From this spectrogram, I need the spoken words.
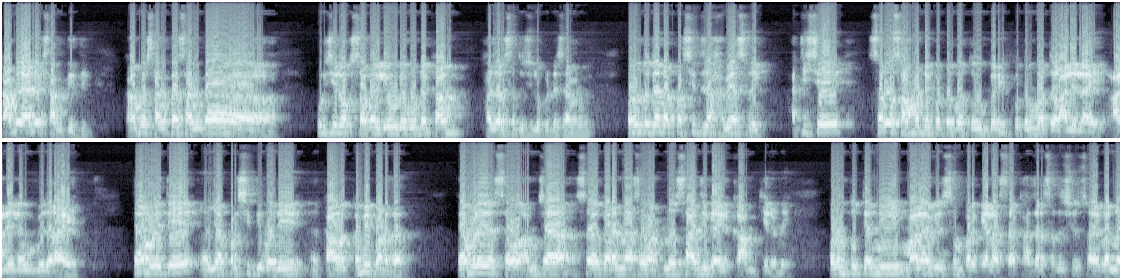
कामे अनेक सांगता येतील. कामं सांगता सांगता पुढची लोकसभा एवढे मोठे काम हजार सदस्य लोक साहेब होईल परंतु त्यांना प्रसिद्ध हव्याच नाही अतिशय सर्वसामान्य कुटुंबातून गरीब कुटुंबातून आलेला आहे आलेला उमेदवार आहे. त्यामुळे ते या प्रसिद्धीमध्ये काम कमी पडतात. त्यामुळे स- आमच्या सहकाऱ्यांना असं वाटणं साहजिक आहे काम केलं नाही. परंतु त्यांनी मला संपर्क केला असता खासदार सदस्य साहेबांना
